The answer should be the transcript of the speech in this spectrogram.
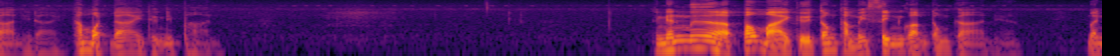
การให้ได้ ถ้าหมดได้ถึงนิพพานดังนั้นเมื่อเป้าหมายคือต้องทำให้สิ้นความต้องการ มัน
